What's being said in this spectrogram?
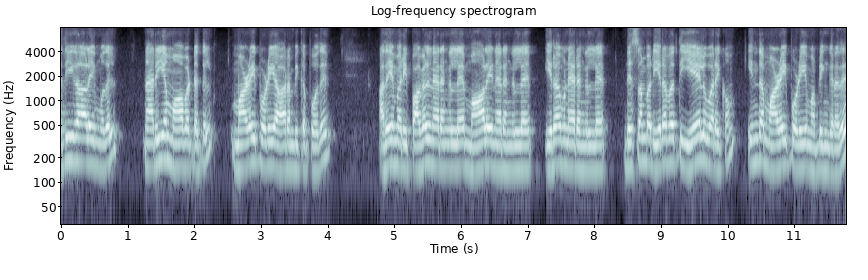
அதிகாலை முதல் நிறைய மாவட்டத்தில் மழை பொழிய ஆரம்பிக்க போது அதே மாதிரி பகல் நேரங்களில் மாலை நேரங்களில் இரவு நேரங்களில் டிசம்பர் இருபத்தி ஏழு வரைக்கும் இந்த மழை பொழியும் அப்படிங்கிறது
